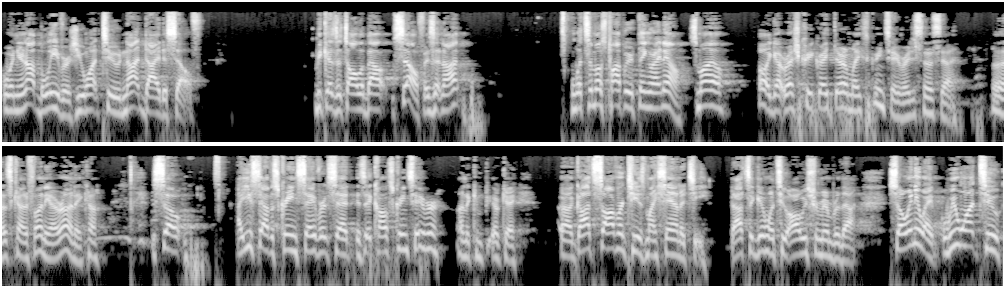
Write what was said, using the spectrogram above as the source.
when you're not believers, you want to not die to self. Because it's all about self, is it not? What's the most popular thing right now? Smile. Oh, I got Rush Creek right there on my screensaver. I just noticed that. Oh, that's kind of funny, ironic, huh? So, I used to have a screensaver. It said, is it called screensaver on the computer? Okay. Uh, God's sovereignty is my sanity. That's a good one too. Always remember that. So anyway, we want to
